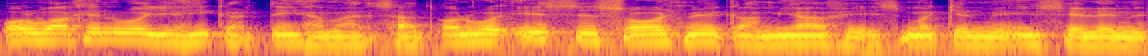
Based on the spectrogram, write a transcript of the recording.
اور واقعی وہ یہی کرتے ہیں ہمارے ساتھ۔ اور وہ اس سوچ میں کامیاب ہے، اس مکر میں، اس سیلے میں۔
